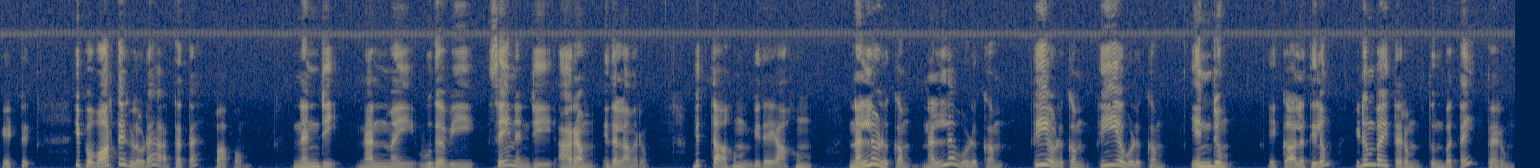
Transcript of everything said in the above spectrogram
எட்டு. இப்போ வார்த்தைகளோட அர்த்தத்தை பார்ப்போம். நன்றி நன்மை உதவி செய் நன்றி அறம் இதெல்லாம் வரும். வித்தாகும் விதையாகும். நல்லொழுக்கம் நல்ல ஒழுக்கம். தீயொழுக்கம் தீய ஒழுக்கம் என்றும் எக்காலத்திலும் இடும்பை தரும் துன்பத்தை தரும்.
